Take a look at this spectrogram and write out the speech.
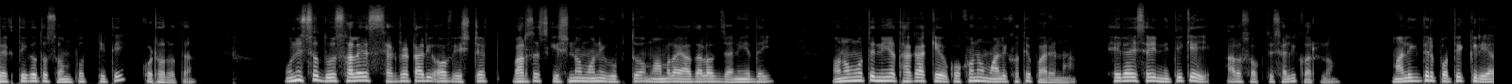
ব্যক্তিগত সম্পত্তিতে কঠোরতা। উনিশশো সালে secretary of state versus Krishnamani Gupta মামলায় আদালত জানিয়ে দেয়, অনুমতি নিয়ে থাকা কেউ কখনো মালিক হতে পারে না। এরাই সেই নীতিকেই আরও শক্তিশালী করল। মালিকদের প্রতিক্রিয়া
